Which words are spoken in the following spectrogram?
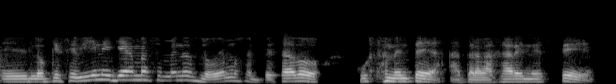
Eh, lo que se viene ya más o menos lo hemos empezado justamente a, trabajar en este,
